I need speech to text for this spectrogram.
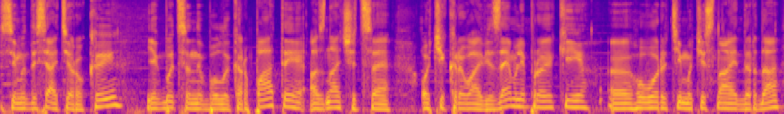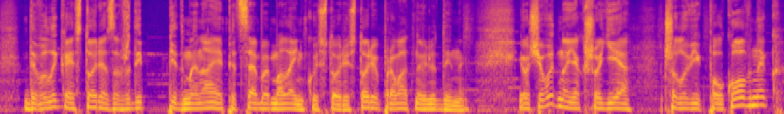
70-ті роки, якби це не були Карпати, а значить, це оті криваві землі, про які е, говорить Тімоті Снайдер, да, де велика історія завжди підминає під себе маленьку історію, історію приватної людини. І очевидно, якщо є чоловік-полковник,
